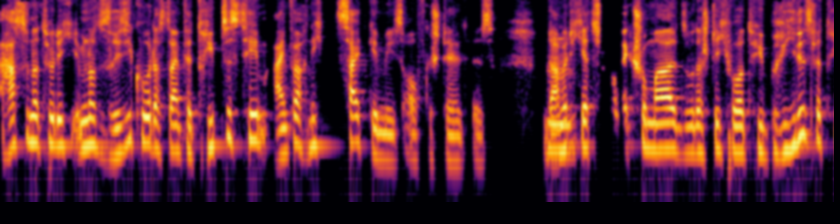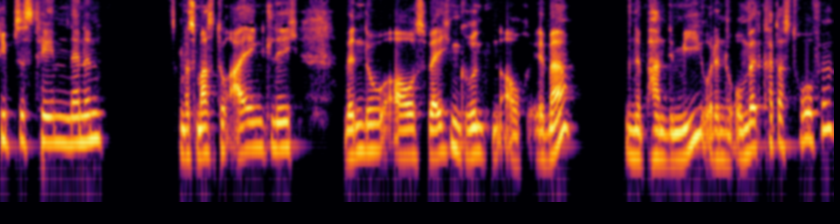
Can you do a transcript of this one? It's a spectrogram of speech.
hast du natürlich immer noch das Risiko, dass dein Vertriebssystem einfach nicht zeitgemäß aufgestellt ist. Und mhm. da würde ich jetzt vorweg schon mal so das Stichwort hybrides Vertriebssystem nennen. Was machst du eigentlich, wenn du aus welchen Gründen auch immer eine Pandemie oder eine Umweltkatastrophe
